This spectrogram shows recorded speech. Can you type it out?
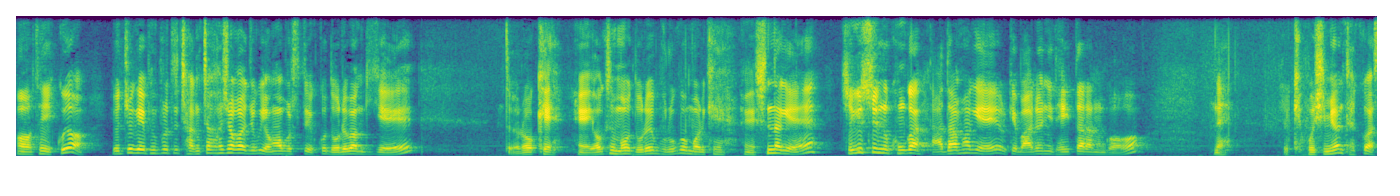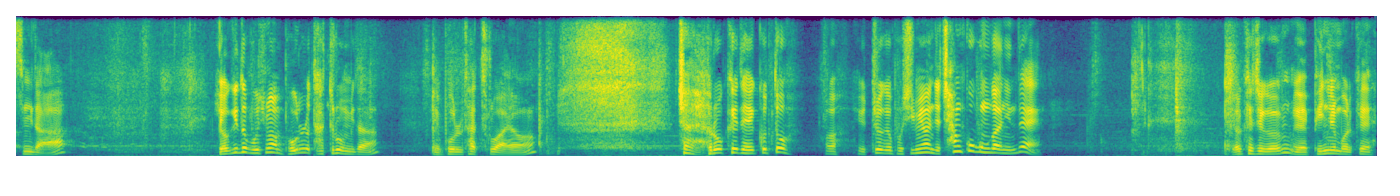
어, 돼 있고요. 이쪽에 빔 프로젝트 장착하셔가지고 영화 볼 수도 있고 노래방 기계 또 이렇게 예, 여기서 뭐 노래 부르고 뭐 이렇게 예, 신나게 즐길 수 있는 공간 아담하게 이렇게 마련이 돼 있다라는 거. 네. 이렇게 보시면 될 것 같습니다. 여기도 보시면 보일러 다 들어옵니다. 예, 보일러 다 들어와요. 자, 이렇게 돼 있고 또 어, 이쪽에 보시면 이제 창고 공간인데 이렇게 지금 예, 비닐 뭐 이렇게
